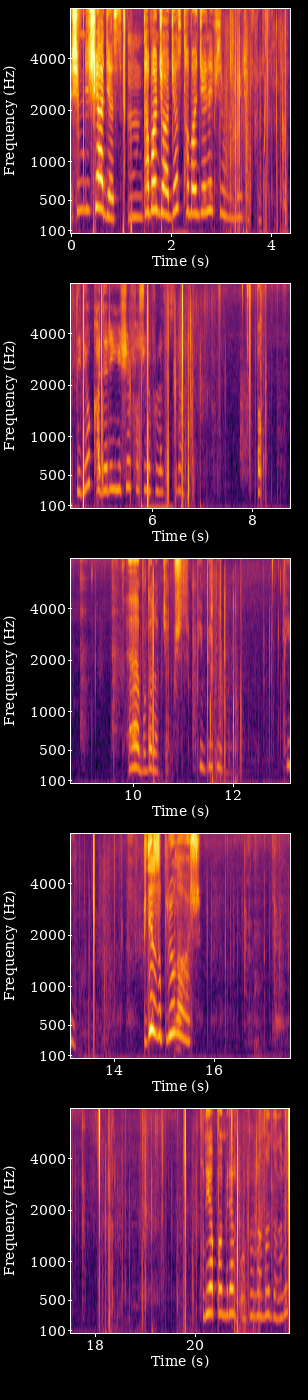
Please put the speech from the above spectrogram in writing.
Şimdi şey alacağız. Hmm, tabanca alacağız. Tabancayla hepsini bulmaya çalışacağız. Ne diyor? Kaderin yeşil fasulye fırlatısını al. Bak. He buradan atacakmışız. Pim pim pim. Pim. Bir de zıplıyorlar. Bunu yapmam biraz uzun zaman alabilir.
